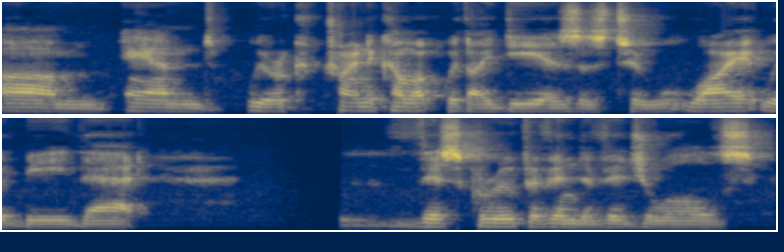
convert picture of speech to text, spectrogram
Um, and we were trying to come up with ideas as to why it would be that this group of individuals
